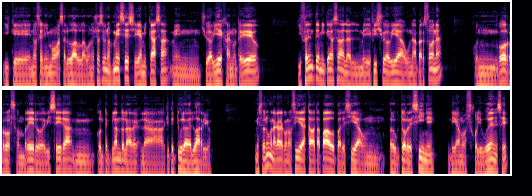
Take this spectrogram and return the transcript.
y que no se animó a saludarla. Bueno, yo hace unos meses llegué a mi casa en Ciudad Vieja, en Montevideo, y frente a mi casa, al, edificio, había una persona con un gorro, sombrero de visera, mm, contemplando la, la arquitectura del barrio. Me sonó una cara conocida, estaba tapado, parecía un productor de cine, digamos, hollywoodense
